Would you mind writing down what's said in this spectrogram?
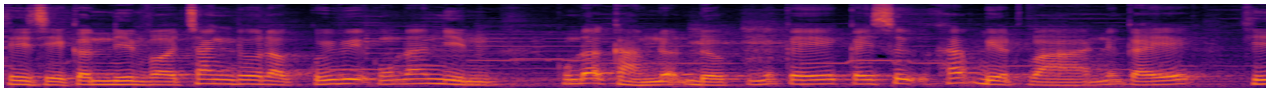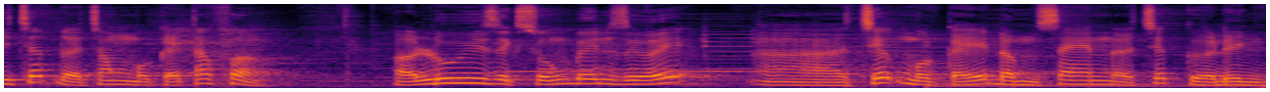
thì chỉ cần nhìn vào tranh thôi là quý vị cũng đã nhìn cũng đã cảm nhận được những cái cái sự khác biệt và những cái khí chất ở trong một cái tác phẩm. Ở lui dịch xuống bên dưới à, trước một cái đầm sen ở trước cửa đình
